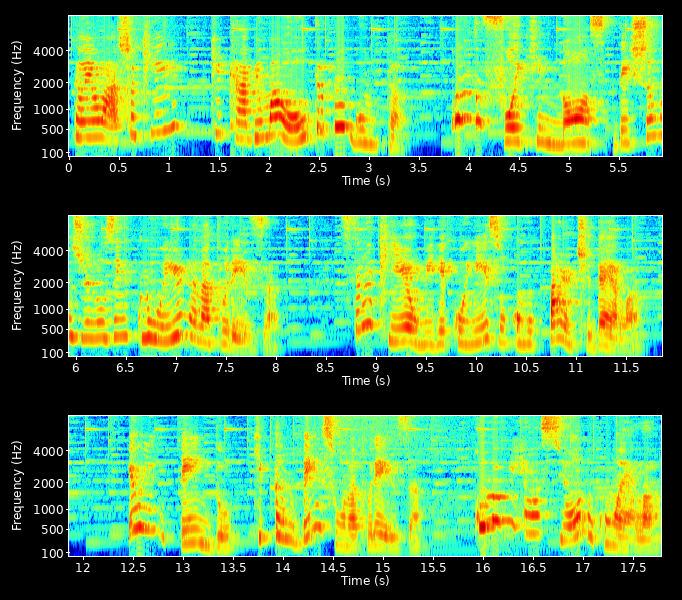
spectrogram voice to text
então eu acho que, que cabe uma outra pergunta. Quando foi que nós deixamos de nos incluir na natureza? Que eu me reconheço como parte dela? Eu entendo que também sou natureza. Como eu me relaciono com ela?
